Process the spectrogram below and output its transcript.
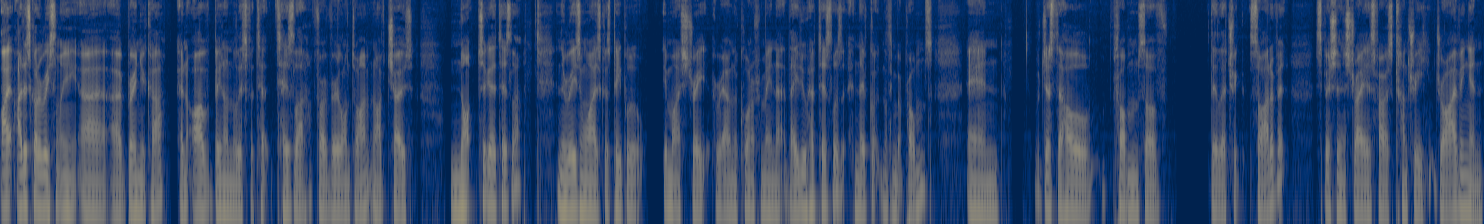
I I just got a recently uh, a brand new car, and I've been on the list for te- Tesla for a very long time, and I've chose not to go Tesla, and the reason why is because people in my street around the corner from me that they do have Teslas, and they've got nothing but problems, and just the whole problems of the electric side of it, especially in Australia as far as country driving and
